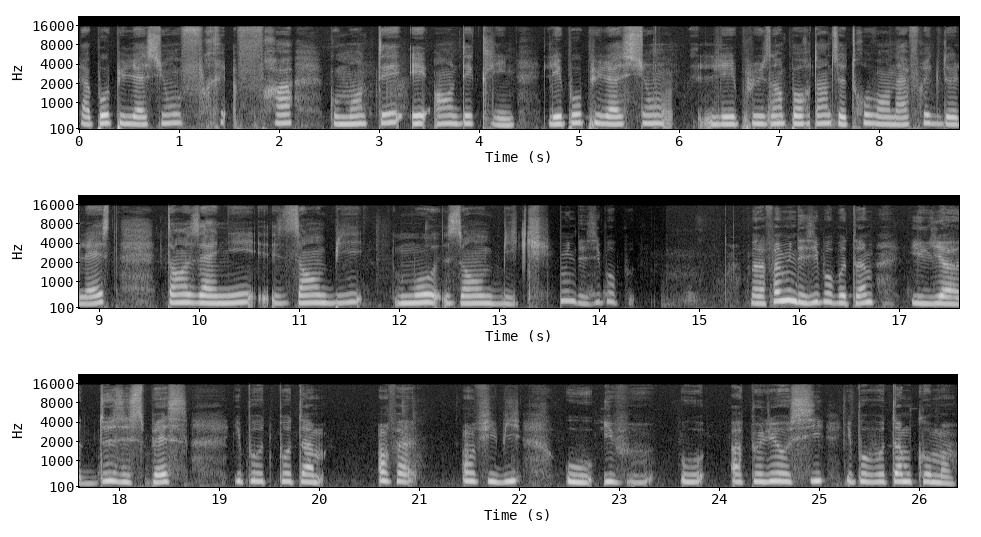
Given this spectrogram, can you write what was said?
la population fragmentée et en déclin. Les populations les plus importantes se trouvent en Afrique de l'Est, Tanzanie, Zambie, Mozambique. Dans la famille des hippopotames, il y a deux espèces, hippopotame amphibie ou, ou appelé aussi hippopotame commun.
